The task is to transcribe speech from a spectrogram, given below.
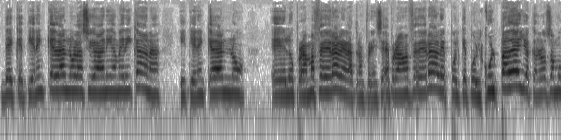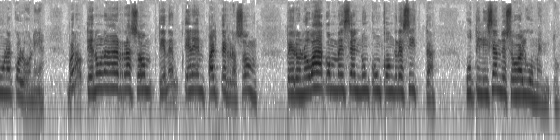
de que tienen que darnos la ciudadanía americana y tienen que darnos eh, los programas federales, la transferencia de programas federales, porque por culpa de ellos es que no somos una colonia. Bueno, tiene una razón, tienen, tienen en parte razón, pero no vas a convencer nunca un congresista utilizando esos argumentos.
